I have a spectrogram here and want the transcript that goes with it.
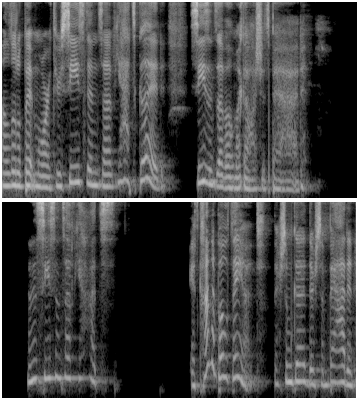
a little bit more through seasons of, yeah, it's good, seasons of, oh my gosh, it's bad. And then seasons of, yeah, it's it's kind of both and. There's some good, there's some bad, and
